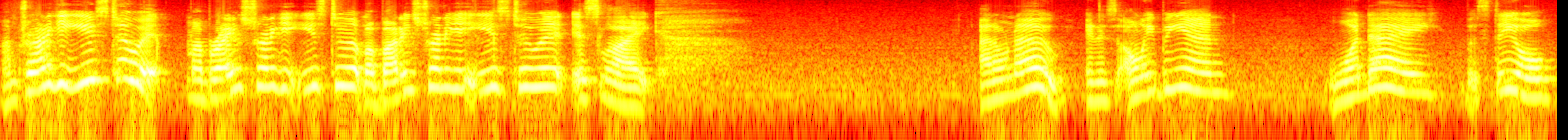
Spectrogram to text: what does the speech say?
I'm trying to get used to it. My brain's trying to get used to it. My body's trying to get used to it. It's like, I don't know. And it's only been one day, but still,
